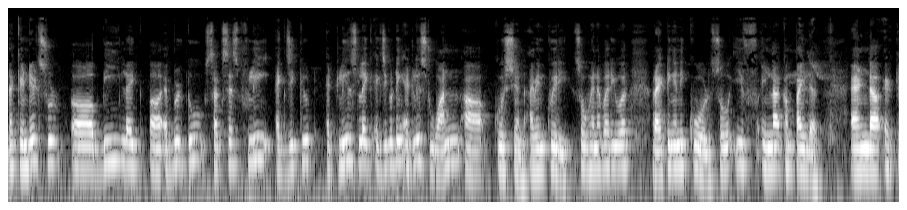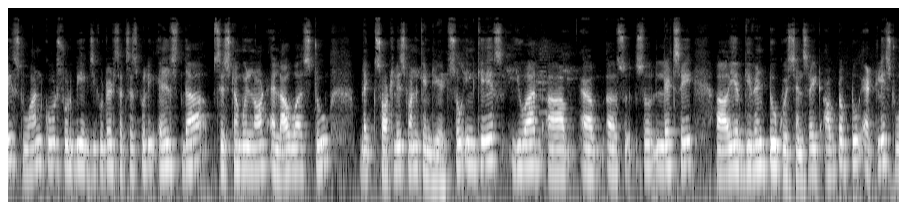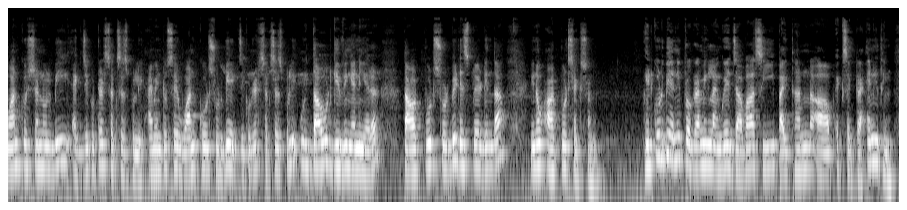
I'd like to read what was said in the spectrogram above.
the candidate should uh, be like uh, able to successfully execute at least like executing at least one uh, question i mean query. So whenever you are writing any code so if in a compiler and uh, at least one code should be executed successfully else the system will not allow us to like shortlist one candidate. So in case you are uh, uh, uh, so, so let's say uh, you have given two questions right? Out of two at least one question will be executed successfully. I mean to say one code should be executed successfully without giving any error. The output should be displayed in the you know output section. It could be any programming language java c python uh, etc anything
